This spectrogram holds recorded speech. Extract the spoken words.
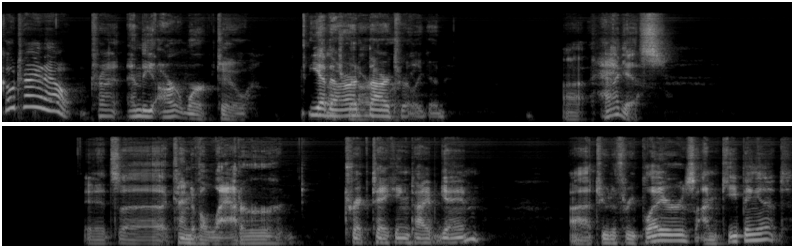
Go try it out. Try and the artwork too. Yeah, the Such good art the art's really good. Uh, Haggis. It's a kind of a ladder trick taking type game. Uh, two to three players. I'm keeping it.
